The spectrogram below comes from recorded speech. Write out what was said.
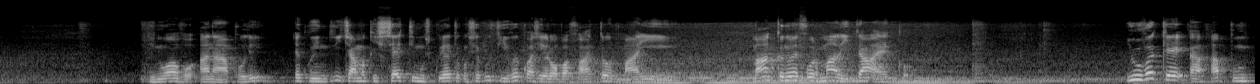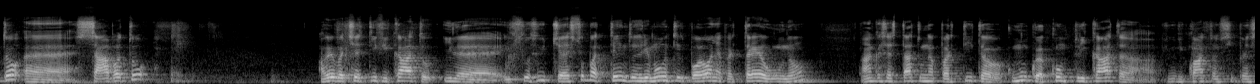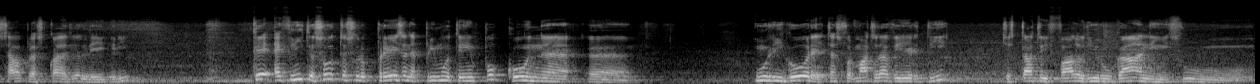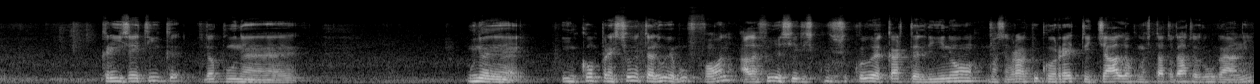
di nuovo a Napoli e quindi diciamo che il settimo scudetto consecutivo è quasi roba fatta ormai. Mancano le formalità ecco. Juve che appunto eh, sabato aveva certificato il, il, suo successo battendo in rimonti il Bologna per 3-1 anche se è stata una partita comunque complicata più di quanto non si pensava per la squadra di Allegri che è finita sotto sorpresa nel primo tempo con eh, un rigore trasformato da Verdi, c'è stato il fallo di Rugani su Krisetic dopo una, una incomprensione tra lui e Buffon, alla fine si è discusso sul colore del cartellino, ma sembrava più corretto il giallo come è stato dato a Rugani.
